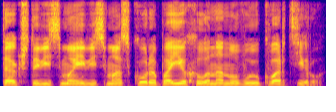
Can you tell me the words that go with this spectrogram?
так что весьма и весьма скоро поехала на новую квартиру.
